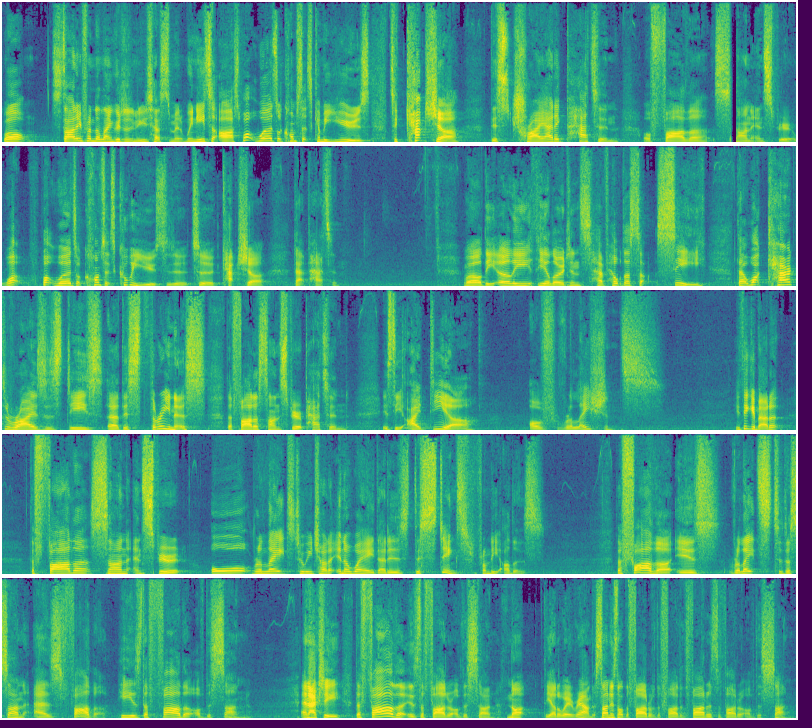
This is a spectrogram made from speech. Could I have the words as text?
Well, starting from the language of the New Testament, we need to ask what words or concepts can we use to capture this triadic pattern of Father, Son, and Spirit? What, what words or concepts could we use to, to capture that pattern? Well, the early theologians have helped us see that what characterizes these, uh, this threeness, the Father, Son, Spirit pattern, is the idea of relations. You think about it, the Father, Son, and Spirit all relate to each other in a way that is distinct from the others. The Father is, relates to the Son as Father. He is the Father of the Son. And actually, the Father is the Father of the Son, not the other way around. The Son is not the Father of the Father, the Father is the Father of the Son.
